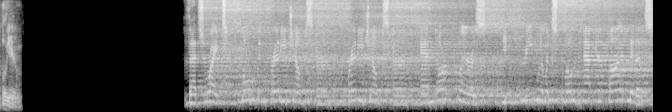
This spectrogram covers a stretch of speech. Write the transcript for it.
www that's right, Golden Freddy Jumpster, Freddy Jumpster, and Dark Claire's. You three will explode after five minutes.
